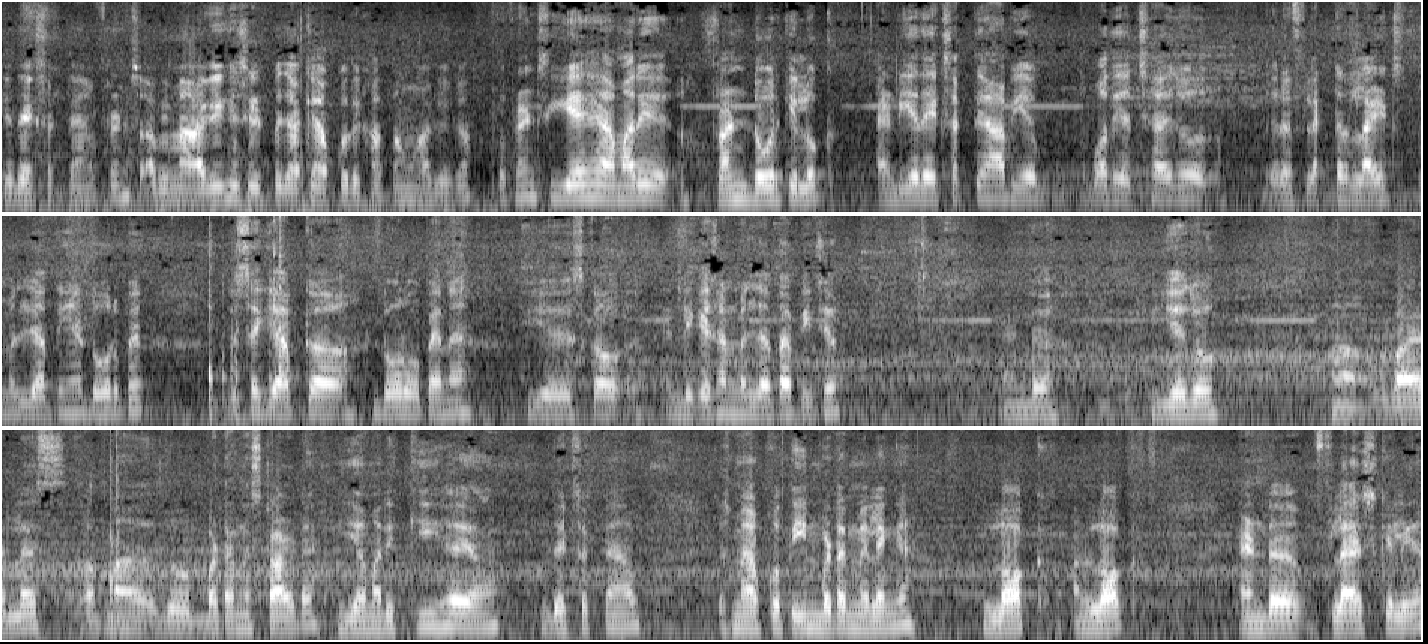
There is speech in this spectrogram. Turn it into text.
ये देख सकते हैं फ्रेंड्स अभी मैं आगे की सीट पे जाके आपको दिखाता हूँ आगे का। तो फ्रेंड्स ये है हमारे फ्रंट डोर की लुक एंड ये देख सकते हैं आप ये बहुत ही अच्छा है जो रिफ्लेक्टर लाइट्स मिल जाती हैं डोर पे। जिससे कि आपका डोर ओपन है। ये इसका इंडिकेशन मिल जाता है पीछे। एंड ये जो हाँ वायरलेस अपना जो बटन स्टार्ट है, ये हमारी की है यहाँ, देख सकते हैं आप। इसमें आपको तीन बटन मिलेंगे लॉक अनलॉक एंड फ्लैश के लिए,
